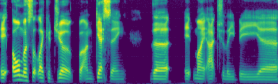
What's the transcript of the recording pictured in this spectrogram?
it almost looked like a joke, but I'm guessing that it might actually be, uh,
